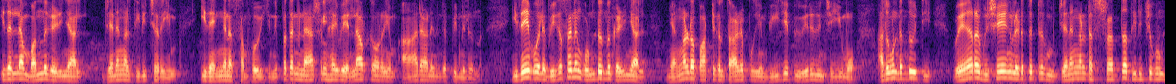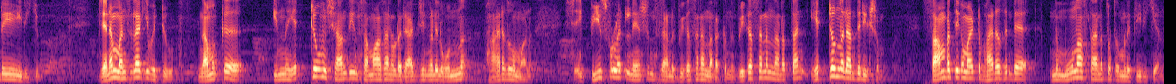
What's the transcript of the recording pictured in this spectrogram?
ഇതെല്ലാം വന്നു കഴിഞ്ഞാൽ ജനങ്ങൾ തിരിച്ചറിയും ഇതെങ്ങനെ സംഭവിക്കുന്നു. ഇപ്പം തന്നെ നാഷണൽ ഹൈവേ എല്ലാവർക്കും അറിയും ആരാണ് ഇതിന്റെ പിന്നിലെന്ന്. ഇതേപോലെ വികസനം കൊണ്ടുവന്നു കഴിഞ്ഞാൽ ഞങ്ങളുടെ പാർട്ടികൾ താഴെ പോവുകയും ബി ജെ പി ഉയരുകയും ചെയ്യുമോ? അതുകൊണ്ട് എന്തു പറ്റി? വേറെ വിഷയങ്ങൾ എടുത്തിട്ടും ജനങ്ങളുടെ ശ്രദ്ധ തിരിച്ചുകൊണ്ടേയിരിക്കും. ജനം മനസ്സിലാക്കി പറ്റൂ നമുക്ക് ഇന്ന് ഏറ്റവും ശാന്തിയും സമാധാനമുള്ള രാജ്യങ്ങളിൽ ഒന്ന് ഭാരതവുമാണ്. പീസ്ഫുൾ ആയിട്ടുള്ള നേഷൻസിലാണ് വികസനം നടക്കുന്നത്. വികസനം നടത്താൻ ഏറ്റവും നല്ല അന്തരീക്ഷം. സാമ്പത്തികമായിട്ട് ഭാരതത്തിന്റെ ഇന്ന് മൂന്നാം സ്ഥാനത്തോട്ട് നമ്മൾ എത്തിയിരിക്കുകയാണ്.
